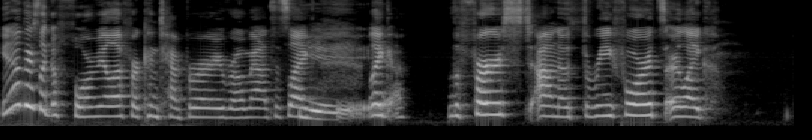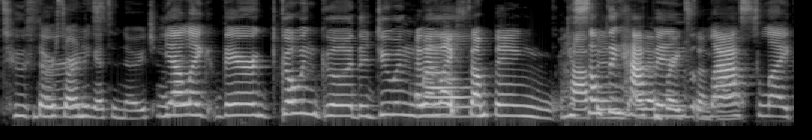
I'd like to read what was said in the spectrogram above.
you know there's like a formula for contemporary romance. It's like Yeah. like the first I don't know three fourths or like two thirds. they're starting to get to know each other. yeah, like they're going good. They're doing And well. And then like something happens, something and then breaks happens them up. last like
